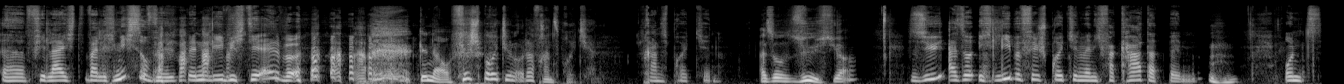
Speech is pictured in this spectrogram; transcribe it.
Äh, vielleicht, weil ich nicht so wild bin, liebe ich die Elbe. Genau. Fischbrötchen oder Franzbrötchen? Franzbrötchen. Also süß, ja? Sü also ich liebe Fischbrötchen, wenn ich verkatert bin. Und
